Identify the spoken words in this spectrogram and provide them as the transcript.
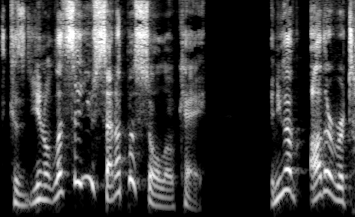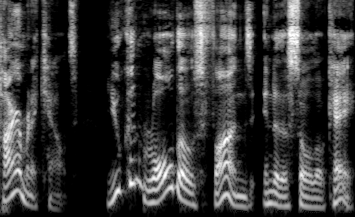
because you know, let's say you set up a solo K and you have other retirement accounts, you can roll those funds into the solo K.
